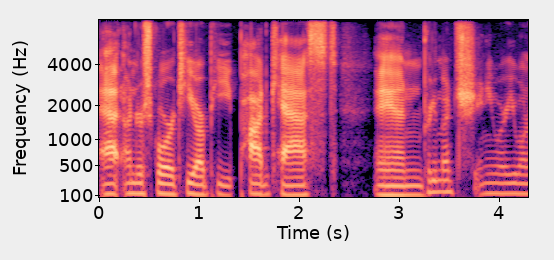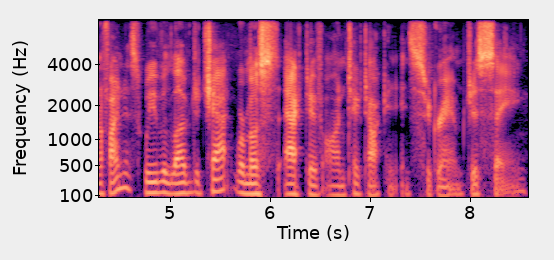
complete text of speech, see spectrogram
at underscore TRP podcast, and pretty much anywhere you want to find us. We would love to chat. We're most active on TikTok and Instagram, just saying.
